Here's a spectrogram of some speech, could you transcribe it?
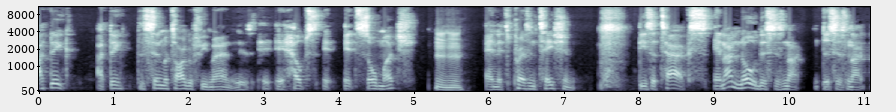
I think, I think the cinematography, man, is it, it helps it, it so much Mhm. and its presentation these attacks and i know this is not this is not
